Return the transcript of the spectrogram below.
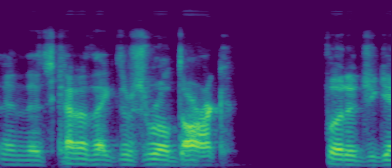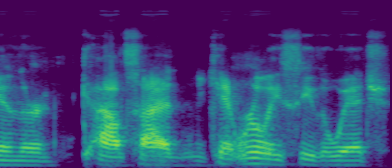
and it's kind of like there's real dark footage again. They're outside, and you can't really see the witch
